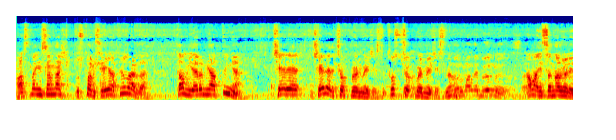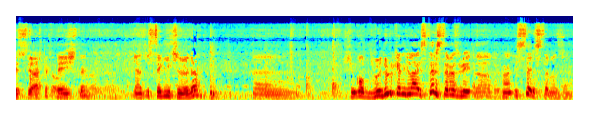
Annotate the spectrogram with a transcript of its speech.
Aslında insanlar ustam şey yapıyorlar da tam yarım yaptın ya çeyre, çeyre de çok bölmeyeceksin. Tostu çok bölmeyeceksin mi? Normalde bölmüyoruz. zaten. Ama insanlar öyle istiyor artık değişti. Yani istediği için öyle. Ee, şimdi o bölürken illa ister istemez bir ha, ister istemez yani.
